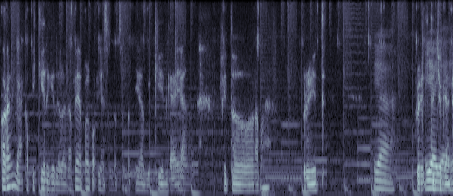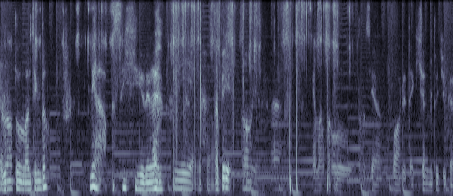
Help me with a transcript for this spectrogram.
orang nggak kepikir gitu loh tapi Apple kok ya sempet sempetnya bikin kayak yang fitur apa breathe Iya. Breathe Iya, itu iya, juga iya. dulu waktu launching tuh ini apa sih gitu kan Iya, betul. tapi oh ya ternyata emang perlu terus yang fall detection itu juga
